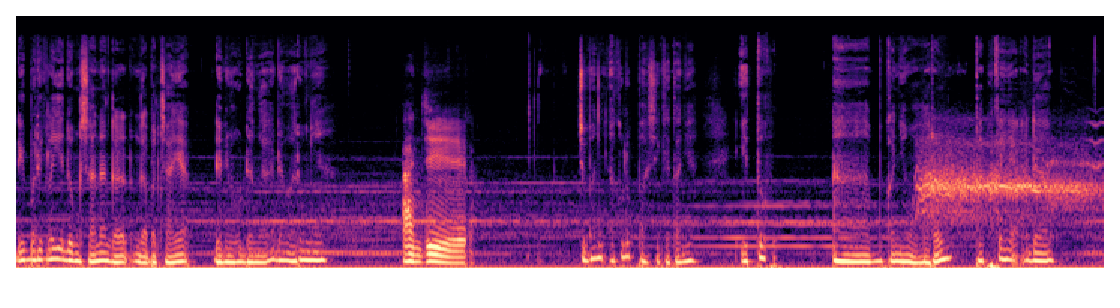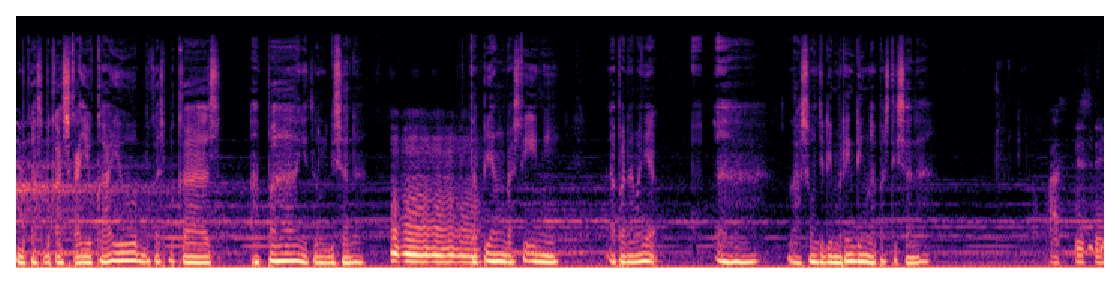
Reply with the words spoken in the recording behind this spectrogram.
Dia balik lagi dong sana nggak nggak percaya. Dan udah nggak ada warungnya. Anjir. Cuman aku lupa sih katanya itu uh, bukannya warung tapi kayak ada bekas-bekas kayu-kayu bekas-bekas apa gitu loh di sana. Mm -hmm. tapi yang pasti ini apa namanya uh, langsung jadi merinding lah pasti sana. Pasti sih.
